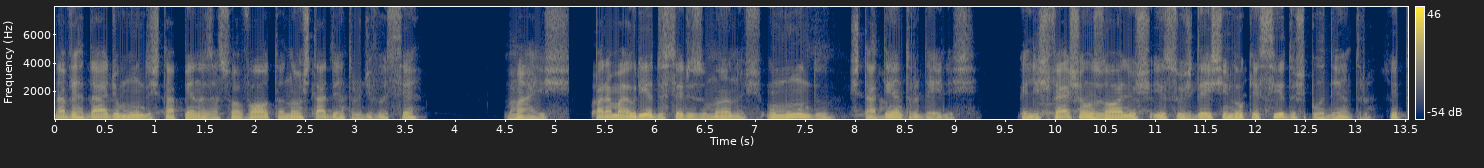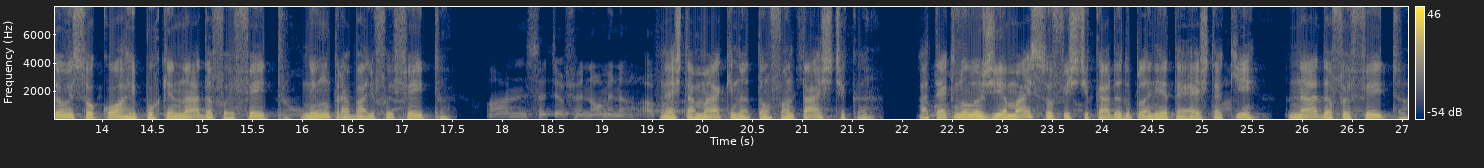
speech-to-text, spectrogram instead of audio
Na verdade, o mundo está apenas à sua volta, não está dentro de você. Mas, para a maioria dos seres humanos, o mundo está dentro deles. Eles fecham os olhos e isso os deixa enlouquecidos por dentro. Então isso ocorre porque nada foi feito, nenhum trabalho foi feito. Nesta máquina tão fantástica, a tecnologia mais sofisticada do planeta é esta aqui, nada foi feito,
